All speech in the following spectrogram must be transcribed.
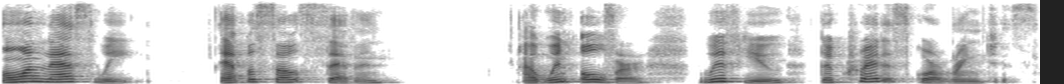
On last week, episode 7, I went over with you the credit score ranges.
